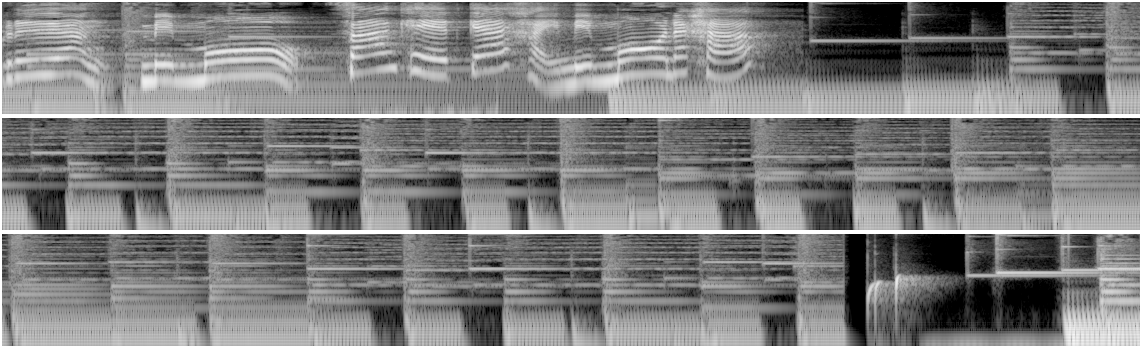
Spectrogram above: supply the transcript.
เรื่องเมมโมสร้างเคสแก้ไขเมมโมนะคะ Bye.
